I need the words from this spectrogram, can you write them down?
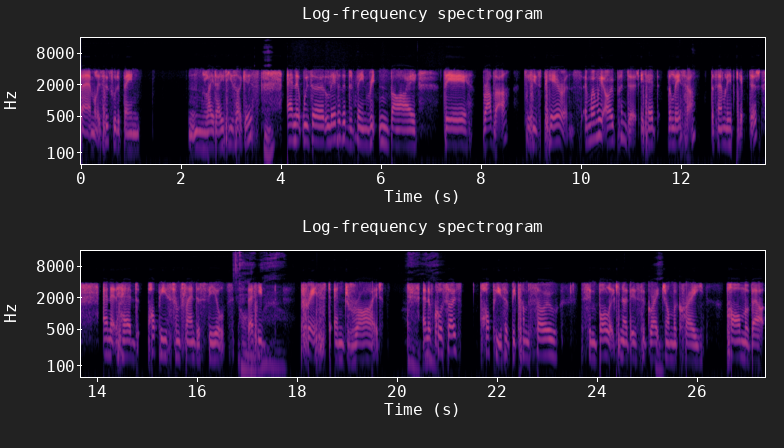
families. This would have been mm, late 80s, I guess. And it was a letter that had been written by their brother to his parents. And when we opened it, it had the letter, the family had kept it, and it had poppies from Flanders Fields that he'd pressed and dried. And of course, those poppies have become so symbolic. You know, there's the great John McCrae poem about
